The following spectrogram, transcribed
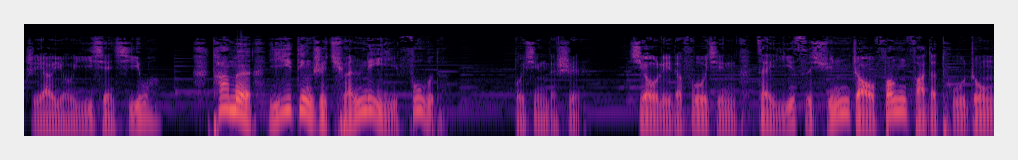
只要有一线希望，他们一定是全力以赴的。不幸的是。秀丽的父亲在一次寻找方法的途中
